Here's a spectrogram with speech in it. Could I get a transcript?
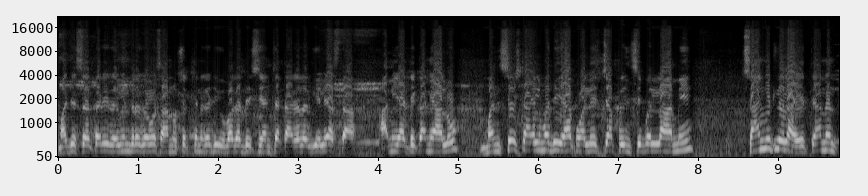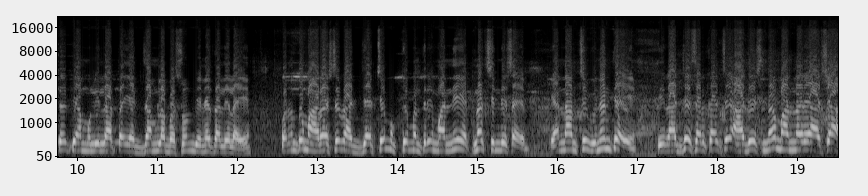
माझे सहकारी रवींद्र गवस अणुशक्तीनगरचे विभागाध्यक्ष यांच्या कार्यालयात गेले असता आम्ही या ठिकाणी आलो. मनसे स्टाईलमध्ये या कॉलेजच्या प्रिन्सिपलला आम्ही सांगितलेलं आहे. त्यानंतर त्या मुलीला आता एक्झामला बसवून देण्यात आलेलं आहे. परंतु महाराष्ट्र राज्याचे मुख्यमंत्री माननीय एकनाथ शिंदे साहेब यांना आमची विनंती आहे की राज्य सरकारचे आदेश न मानणाऱ्या अशा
